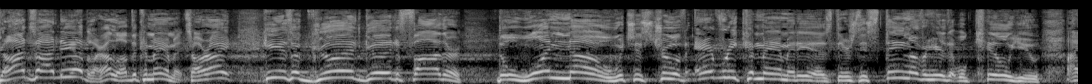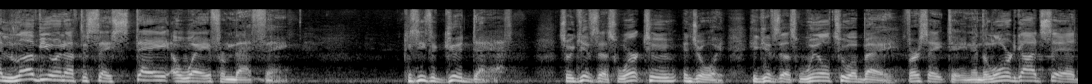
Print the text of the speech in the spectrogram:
God's idea. But like, I love the commandments, all right? He is a good, good father. The one no, which is true of every commandment, is there's this thing over here that will kill you. I love you enough to say, stay away from that thing. Because he's a good dad. So he gives us work to enjoy. He gives us will to obey. Verse 18. And the Lord God said,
